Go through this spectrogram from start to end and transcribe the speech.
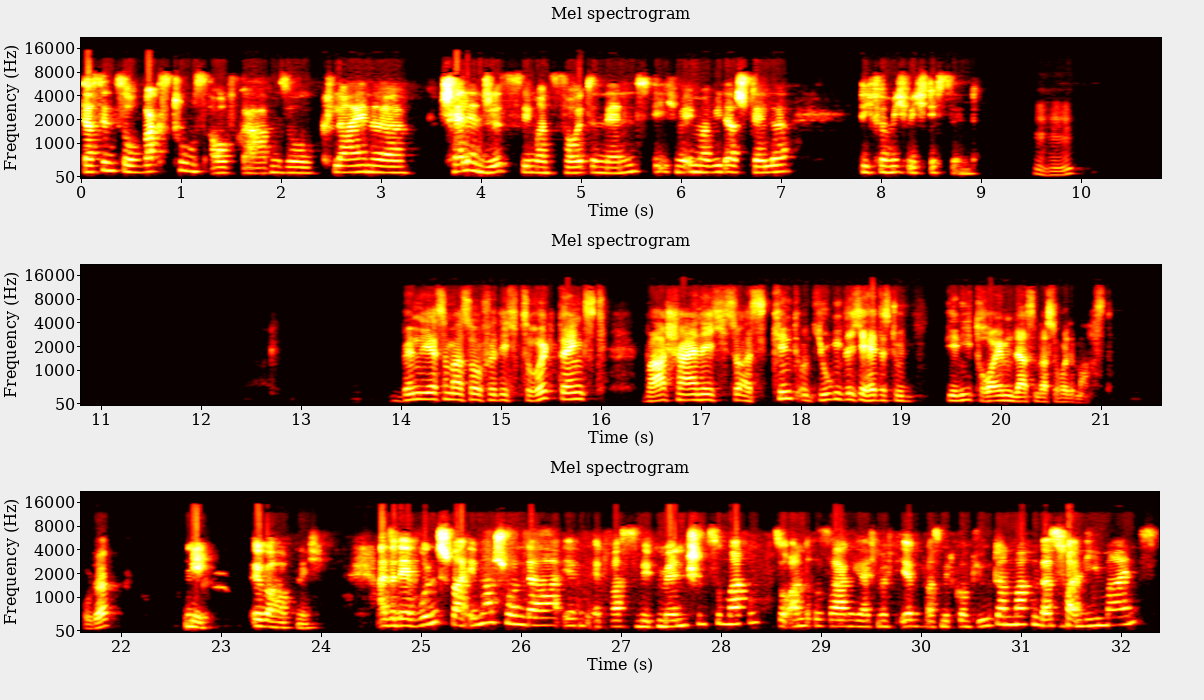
das sind so Wachstumsaufgaben, so kleine Challenges, wie man es heute nennt, die ich mir immer wieder stelle, die für mich wichtig sind. Mhm. Wenn du jetzt mal so für dich zurückdenkst, wahrscheinlich so als Kind und Jugendliche hättest du dir nie träumen lassen, was du heute machst, oder? Nee, überhaupt nicht. Also der Wunsch war immer schon da, irgendetwas mit Menschen zu machen. So andere sagen, ja, ich möchte irgendwas mit Computern machen. Das war nie meins.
